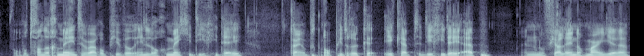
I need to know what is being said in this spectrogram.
bijvoorbeeld van de gemeente waarop je wil inloggen met je DigiD, kan je op het knopje drukken, ik heb de DigiD-app. En dan hoef je alleen nog maar je,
